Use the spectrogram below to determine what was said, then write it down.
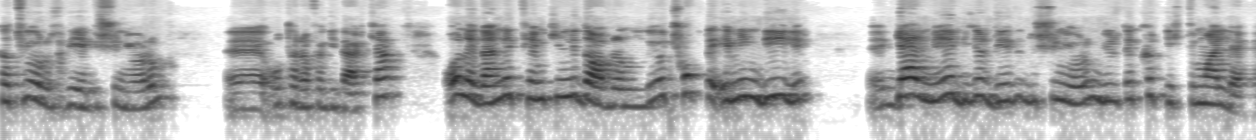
katıyoruz diye düşünüyorum e, o tarafa giderken. O nedenle temkinli davranılıyor. Çok da emin değilim. E, gelmeyebilir diye de düşünüyorum. Yüzde 40 ihtimalle.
